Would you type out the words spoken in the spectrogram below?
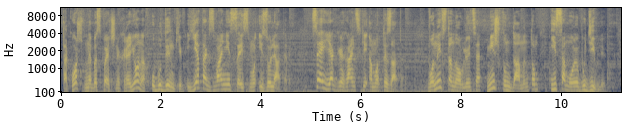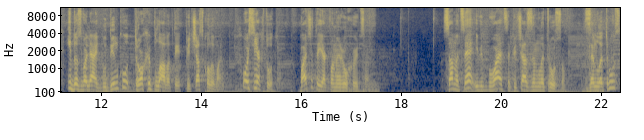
Також в небезпечних районах у будинків є так звані сейсмоізолятори. Це як гігантські амортизатори. Вони встановлюються між фундаментом і самою будівлею і дозволяють будинку трохи плавати під час коливань. Ось як тут. Бачите, як вони рухаються? Саме це і відбувається під час землетрусу. Землетрус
